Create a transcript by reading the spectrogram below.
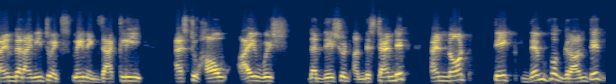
time that i need to explain exactly as to how i wish that they should understand it and not take them for granted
